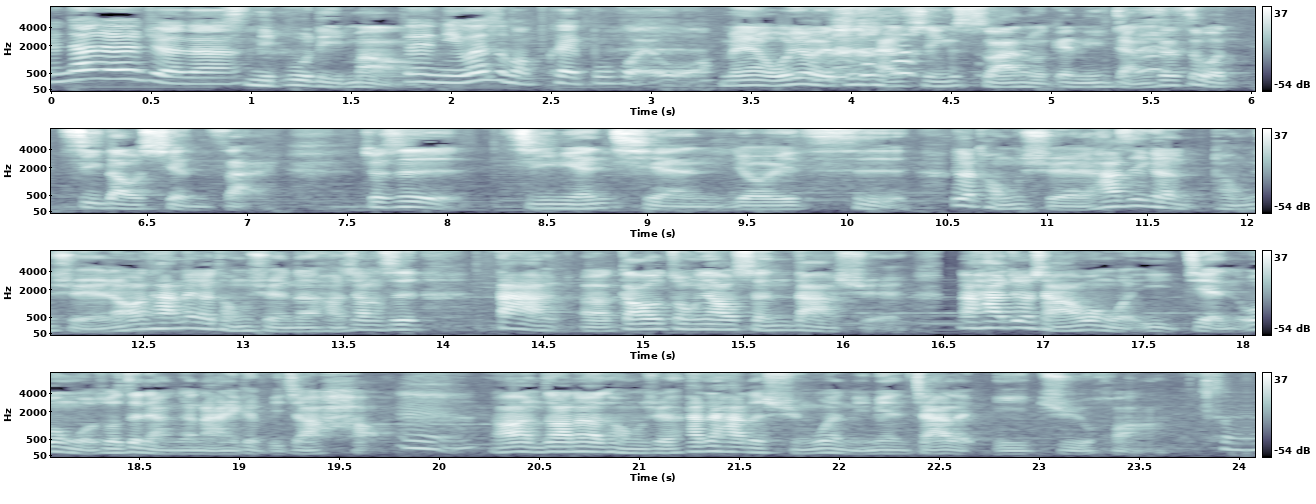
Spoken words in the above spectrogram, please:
人家就会觉得你不礼貌。对，你为什么可以不回我？没有，我有一次才心酸，我跟你讲，这是我记到现在，就是。几年前有一次，一个同学，他是一个同学，然后他那个同学呢，好像是大呃高中要升大学，那他就想要问我意见，问我说这两个哪一个比较好？嗯，然后你知道那个同学他在他的询问里面加了一句话，什么？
